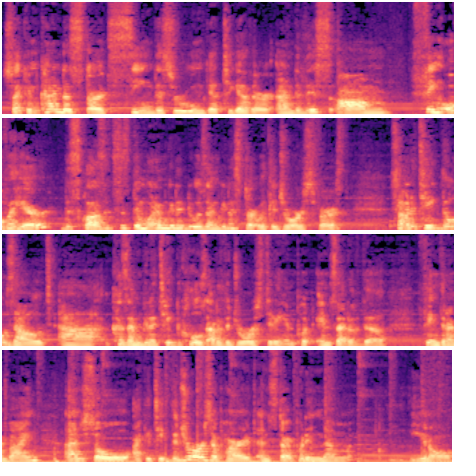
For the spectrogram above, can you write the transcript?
so I can kind of start seeing this room get together. And this um thing over here, this closet system, what I'm going to do is I'm going to start with the drawers first. So I'm going to take those out because uh, I'm going to take the clothes out of the drawers today and put inside of the thing that I'm buying. And so I could take the drawers apart and start putting them, you know,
